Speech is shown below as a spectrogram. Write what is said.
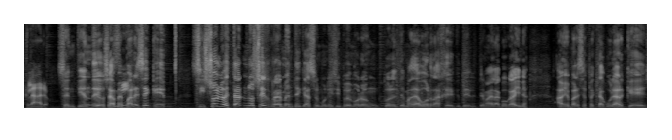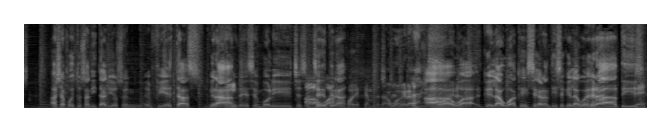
claro. ¿Se entiende? O sea, me Sí. parece que si solo está... No sé realmente qué hace el municipio de Morón con el tema de abordaje del tema de la cocaína. A mí me parece espectacular que haya puestos sanitarios en, en fiestas grandes, en boliches, Agua, etcétera. por ejemplo, también. Agua gratis. agua, que el agua, que se garantice que el agua es gratis, Sí.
